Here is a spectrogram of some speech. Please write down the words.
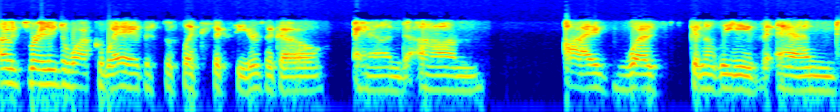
I was ready to walk away. This was like six years ago, and um, I was going to leave, and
